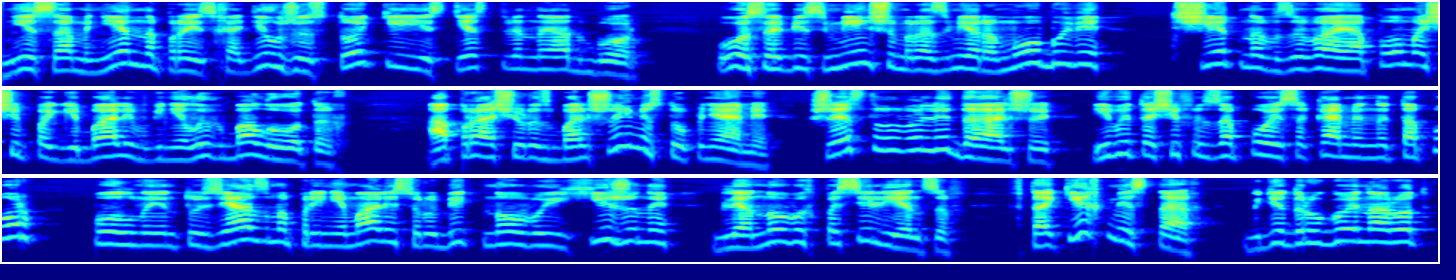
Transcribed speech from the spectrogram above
несомненно, происходил жестокий естественный отбор. Особи с меньшим размером обуви, тщетно взывая о помощи, погибали в гнилых болотах, а пращуры с большими ступнями шествовали дальше и, вытащив из-за пояса каменный топор, полные энтузиазма принимались рубить новые хижины для новых поселенцев в таких местах, где другой народ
